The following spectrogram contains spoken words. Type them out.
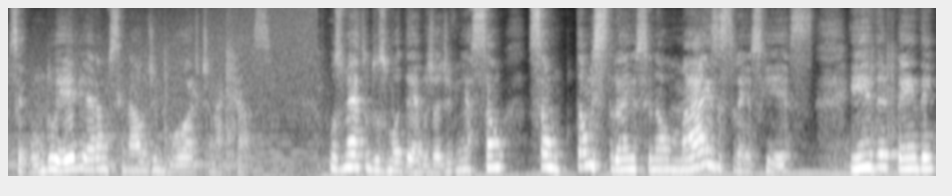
segundo ele, era um sinal de morte na casa. Os métodos modernos de adivinhação são tão estranhos, se não mais estranhos que esses, e dependem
